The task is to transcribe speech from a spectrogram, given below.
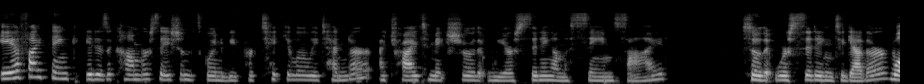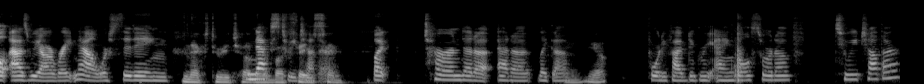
if I think it is a conversation that's going to be particularly tender, I try to make sure that we are sitting on the same side so that we're sitting together. Well, as we are right now, we're sitting next to each other, next to each facing. other, but turned at a at a like a Mm, Yeah. 45 degree angle sort of to each other.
